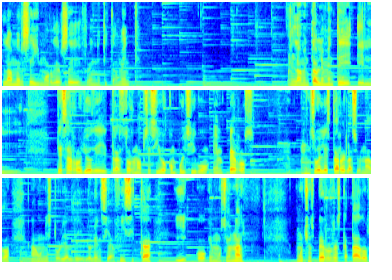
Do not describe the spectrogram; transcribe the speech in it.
lamerse y morderse frenéticamente. Lamentablemente el desarrollo de trastorno obsesivo compulsivo en perros suele estar relacionado a un historial de violencia física y o emocional. Muchos perros rescatados,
